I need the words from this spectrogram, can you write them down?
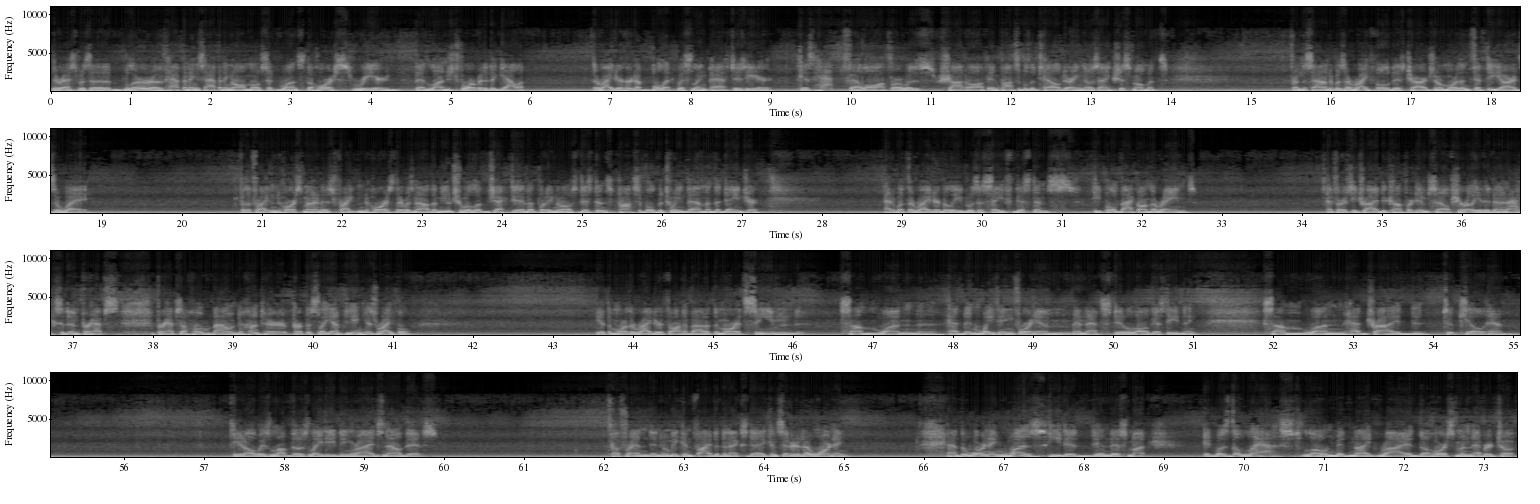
The rest was a blur of happenings happening almost at once. The horse reared, then lunged forward at a gallop. The rider heard a bullet whistling past his ear. His hat fell off or was shot off, impossible to tell during those anxious moments. From the sound, it was a rifle discharged no more than 50 yards away. For the frightened horseman and his frightened horse, there was now the mutual objective of putting the most distance possible between them and the danger. At what the rider believed was a safe distance, he pulled back on the reins. At first he tried to comfort himself. Surely it had been an accident, perhaps perhaps a homebound hunter purposely emptying his rifle. Yet the more the rider thought about it, the more it seemed. Someone had been waiting for him in that still August evening. Someone had tried to kill him. He had always loved those late evening rides, now this. A friend in whom he confided the next day considered it a warning. And the warning was heeded in this much. It was the last lone midnight ride the horseman ever took.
